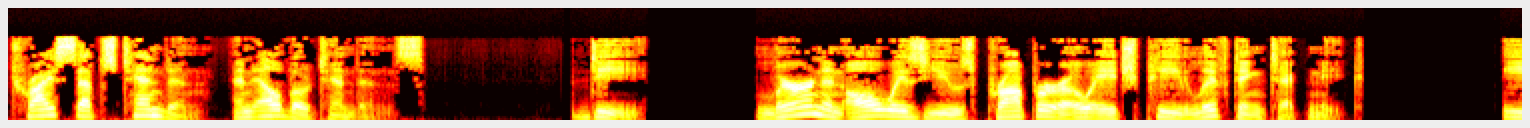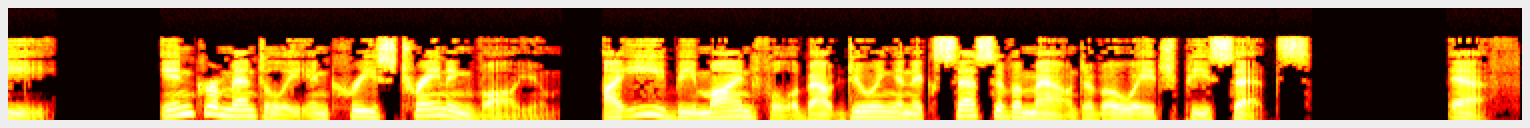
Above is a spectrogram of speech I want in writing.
triceps tendon, and elbow tendons. D. Learn and always use proper OHP lifting technique. E. Incrementally increase training volume, i.e., be mindful about doing an excessive amount of OHP sets. F.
